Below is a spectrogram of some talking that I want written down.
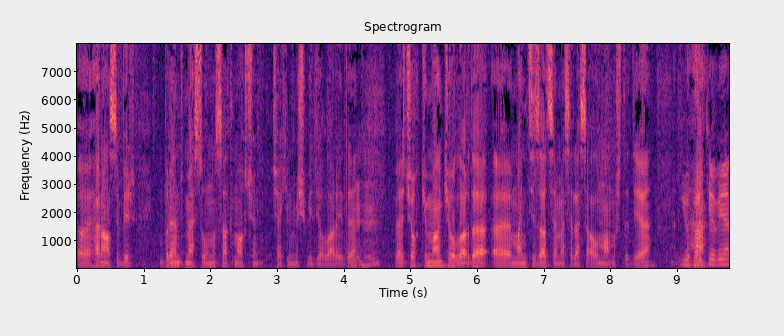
ə, hər hansı bir brend məhsulunu satmaq üçün çəkilmiş videolar idi Mhm. və çox güman ki, onlarda ə, monetizasiya məsələsi alınmamışdı deyə Yox, Hə. bəlkə və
